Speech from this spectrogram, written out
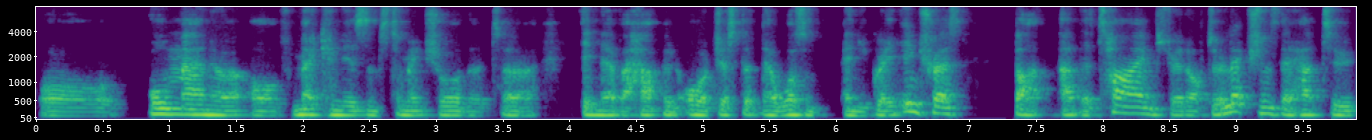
or all manner of mechanisms to make sure that uh, it never happened, or just that there wasn't any great interest. But at the time, straight after elections, they had to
